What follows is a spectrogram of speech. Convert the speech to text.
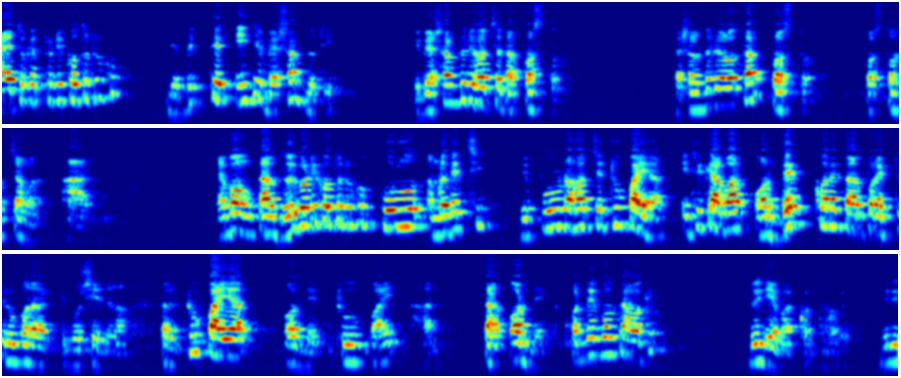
আয়তক্ষেত্রটি কতটুকু? যে বৃত্তের এই যে ব্যাসার্ধটি, এই ব্যাসার্ধটি হচ্ছে তার প্রস্থ। ব্যাসার্ধটি হলো তার প্রস্থ। প্রস্থ হচ্ছে আমার আর এবং তার দৈর্ঘ্যটি কতটুকু? পুরো, আমরা দেখছি যে পুরোটা হচ্ছে টু পাই আর এটিকে আবার অর্ধেক করে তারপর একটির উপর আর একটি বসিয়ে দিলাম। তাহলে টু পাই আর অর্ধেক টু পাই আর তার অর্ধেক। অর্ধেক বলতে আমাকে দুই দিয়ে ভাগ করতে হবে। যদি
